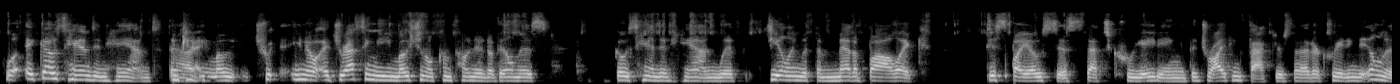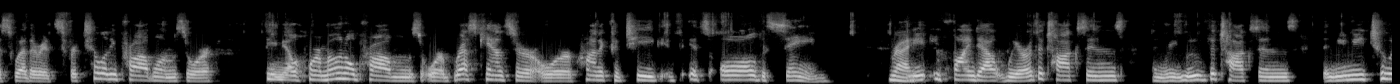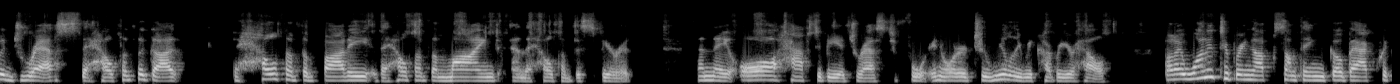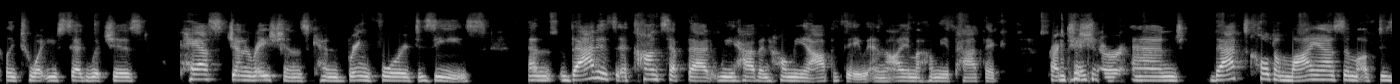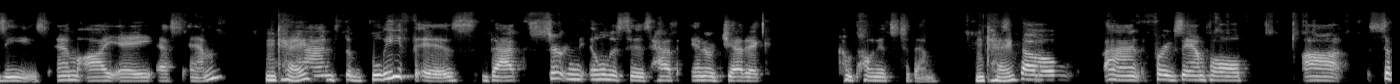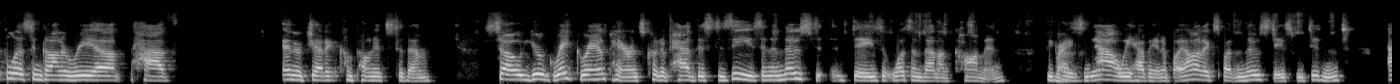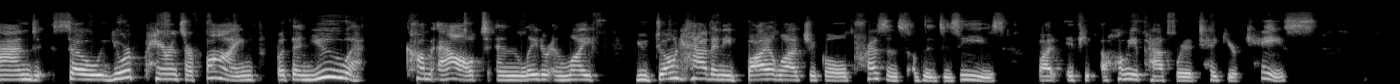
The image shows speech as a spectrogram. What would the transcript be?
Well, it goes hand in hand. okay. Emo- tr- you know, addressing the emotional component of illness goes hand in hand with dealing with the metabolic dysbiosis that's creating the driving factors that are creating the illness, whether it's fertility problems or female hormonal problems or breast cancer or chronic fatigue. It's all the same. Right. You need to find out where are the toxins and remove the toxins. Then you need to address the health of the gut, the health of the body, the health of the mind, and the health of the spirit. And they all have to be addressed for in order to really recover your health. But I wanted to bring up something, go back quickly to what you said, which is past generations can bring forward disease. And that is a concept that we have in homeopathy. And I am a homeopathic practitioner. Okay. And that's called a miasm of disease, M I A S M. Okay. And the belief is that certain illnesses have energetic components to them. Okay. So, and for example, uh, syphilis and gonorrhea have energetic components to them. So your great grandparents could have had this disease, and in those days it wasn't that uncommon because right. now we have antibiotics, but in those days we didn't. And so your parents are fine, but then you come out and later in life you don't have any biological presence of the disease. But if a homeopath were to take your case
